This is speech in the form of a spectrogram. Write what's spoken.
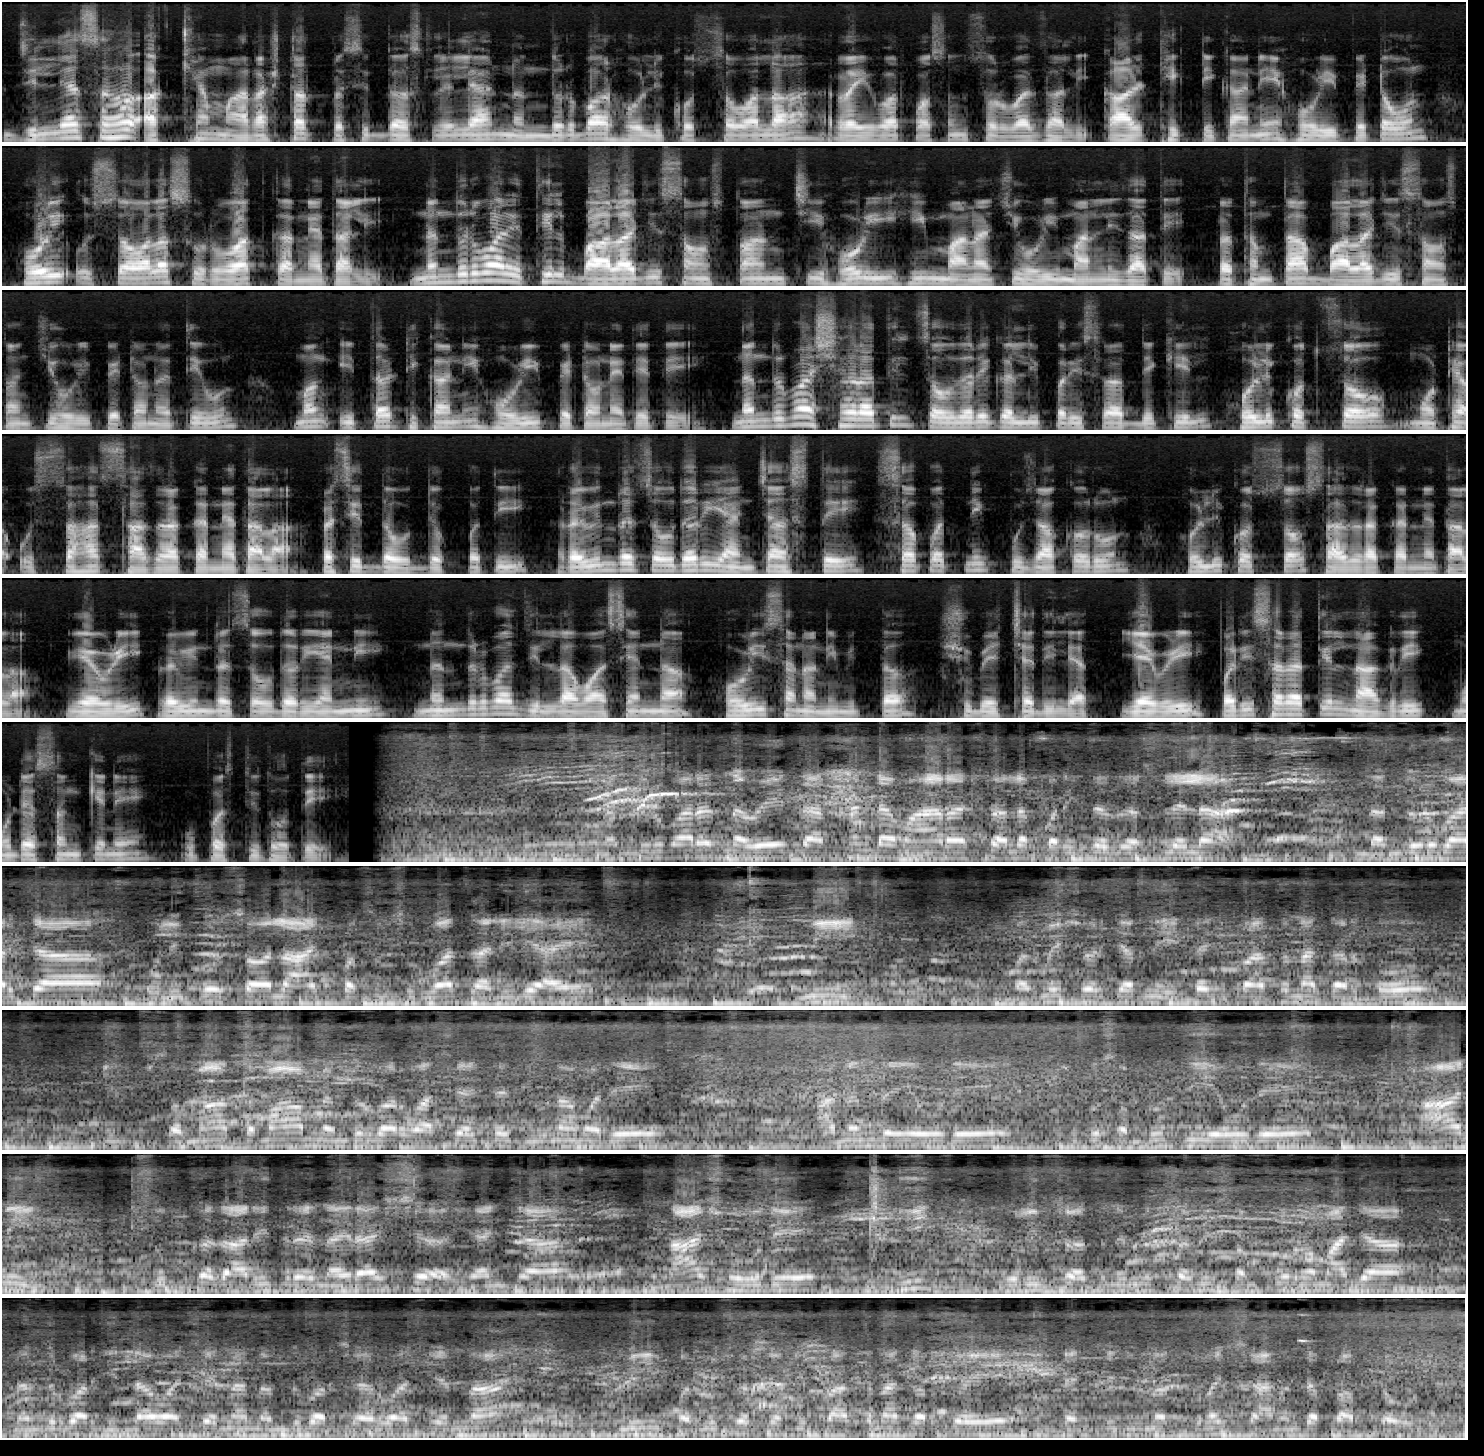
जिल्ह्यासह अख्ख्या महाराष्ट्रात प्रसिद्ध असलेल्या नंदुरबार होलिकोत्सवाला रविवारपासून सुरुवात झाली. काल ठिकठिकाणी होळी पेटवून होळी उत्सवाला सुरुवात करण्यात आली. नंदुरबार येथील बालाजी संस्थानची होळी ही मानाची होळी मानली जाते. प्रथमतः बालाजी संस्थांची होळी पेटवण्यात येऊन मग इतर ठिकाणी होळी पेटवण्यात येते. नंदुरबार शहरातील चौधरी गल्ली परिसरात देखील होलिकोत्सव मोठ्या उत्साहात साजरा करण्यात आला. प्रसिद्ध उद्योगपती रवींद्र चौधरी यांच्या हस्ते सपत्नीक पूजा करून होलिकोत्सव साजरा करण्यात आला. यावेळी रवींद्र चौधरी यांनी नंदुरबार जिल्हावासियांना होळी सणानिमित्त शुभेच्छा दिल्यात. यावेळी परिसरातील नागरिक मोठ्या संख्येने उपस्थित होते. नंदुरबारच नव्हे तर अखंड महाराष्ट्राला परिचित असलेला नंदुरबारच्या होलिकोत्सवाला आजपासून सुरुवात झालेली आहे. मी परमेश्वरचरणी एकच प्रार्थना करतो की समा तमाम नंदुरबार वासियांच्या जीवनामध्ये आनंद येऊ दे. सुख समृद्धी येऊ दे आणि दुःख दारिद्र्य नैराश्य यांचा नाश होऊ दे. हीच होलिकोत्सव निमित्त मी संपूर्ण माझ्या नंदुरबार जिल्हावासियांना नंदुरबार शहरवासियांना मी परमेश्वरसाठी प्रार्थना करतो आहे त्यांच्या जीवनात पुनश्च आनंद प्राप्त होईल.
